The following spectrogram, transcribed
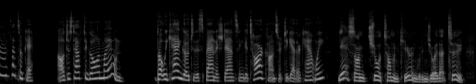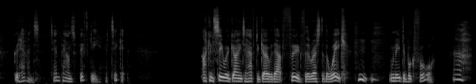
Hmm, that's okay. I'll just have to go on my own. But we can go to the Spanish dance and guitar concert together, can't we? Yes, I'm sure Tom and Kieran would enjoy that too. Good heavens, £10.50 a ticket. I can see we're going to have to go without food for the rest of the week. we'll need to book four. Ah,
